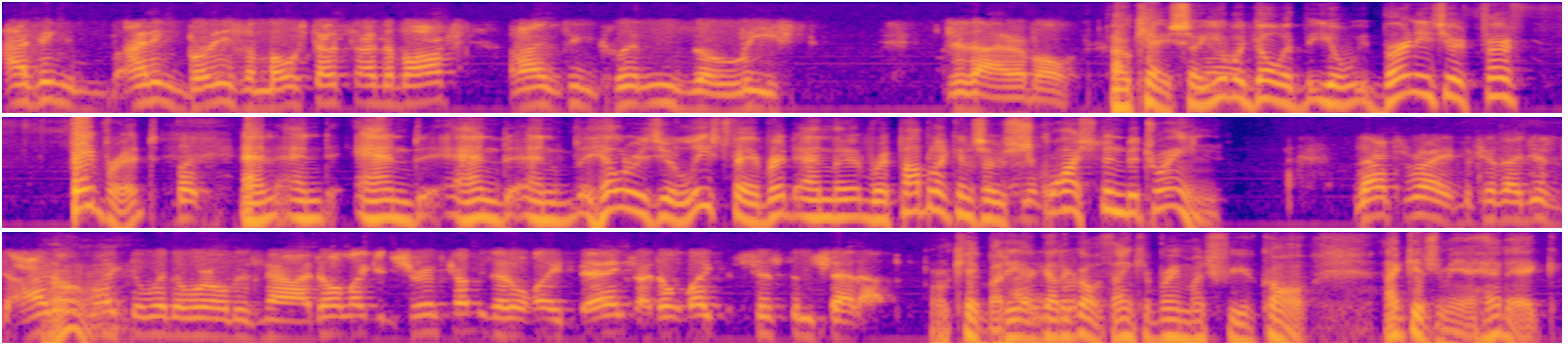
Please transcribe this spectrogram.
I think I think Bernie's the most outside the box, and I think Clinton's the least desirable. Okay, so you would go with you, Bernie's your first favorite, But- and, and and and and Hillary's your least favorite, and the Republicans are squashed in between. That's right, because I just I don't Oh. like the way the world is now. I don't like insurance companies. I don't like banks. I don't like the system set up. Okay, buddy, I got to go. Thank you very much for your call. That gives me a headache.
